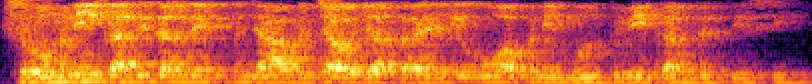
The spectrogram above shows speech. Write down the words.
ਸ਼੍ਰੋਮਣੀ ਅਕਾਲੀ ਦਲ ਨੇ ਪੰਜਾਬ ਬਚਾਓ ਯਾਤਰਾ ਜਿਹੜੀ ਉਹ ਆਪਣੀ ਮੁਲਤਵੀ ਕਰ ਦਿੱਤੀ ਸੀ।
